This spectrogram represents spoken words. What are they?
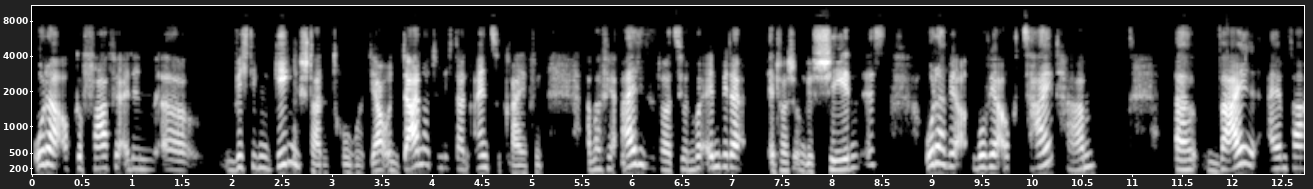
oder auch Gefahr für einen äh, wichtigen Gegenstand droht, ja, und da natürlich dann einzugreifen. Aber für all die Situationen, wo entweder etwas schon geschehen ist oder wir, wo wir auch Zeit haben, äh, weil einfach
